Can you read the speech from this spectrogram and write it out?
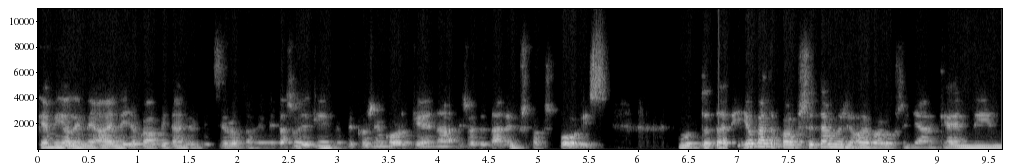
kemiallinen aine, joka on pitänyt niitä serotoninitasoja keinotekoisen korkeana, niin se otetaan yksi, kaksi pois. Mutta tota, niin joka tapauksessa tämmöisen oivalluksen jälkeen niin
